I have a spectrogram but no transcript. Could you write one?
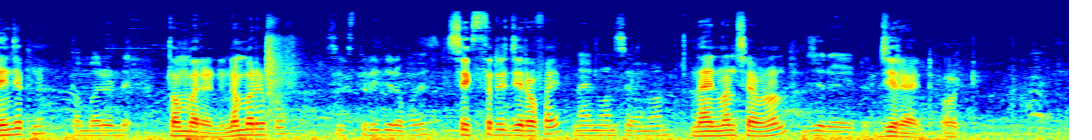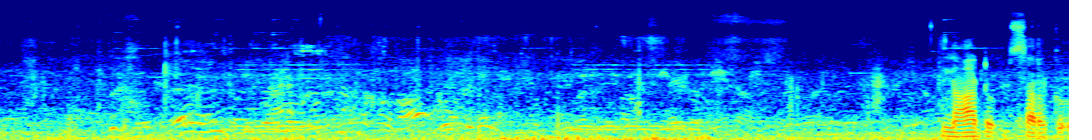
ఏం చెప్పినావు? తొంభై రెండు. తొంభై రెండు. నెంబర్ రేపు six three zero five. Six three zero five. Nine one seven one. Nine one seven one. Zero eight. Zero eight. Okay. నాటు సరుకు.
